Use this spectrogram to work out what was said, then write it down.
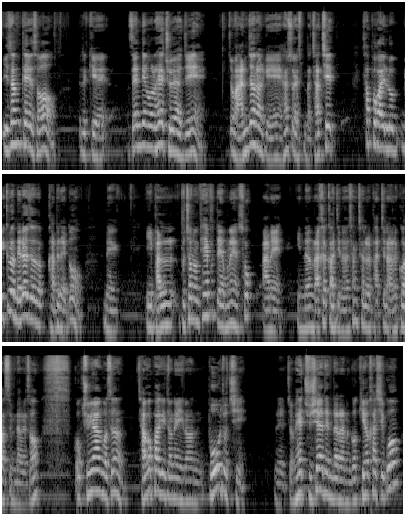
이 상태에서 이렇게 샌딩을 해줘야지 좀 안전하게 할 수가 있습니다. 자칫 사포가 일로 미끄러 내려져 가더라도 네, 이 발 붙여놓은 테이프 때문에 속 안에 있는 라카까지는 상처를 받지는 않을 것 같습니다. 그래서 꼭 중요한 것은 작업하기 전에 이런 보호 조치를 좀 해 주셔야 된다라는 거 기억하시고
